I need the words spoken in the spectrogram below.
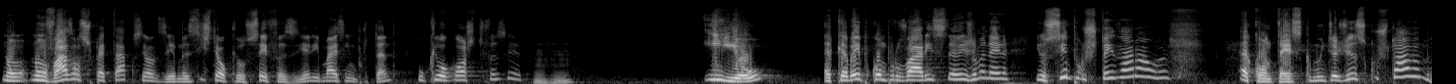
não, não vás aos espetáculos. Ela dizia, mas isto é o que eu sei fazer e, mais importante, o que eu gosto de fazer. E eu acabei por comprovar isso da mesma maneira. Eu sempre gostei de dar aulas. Acontece que muitas vezes gostava-me.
